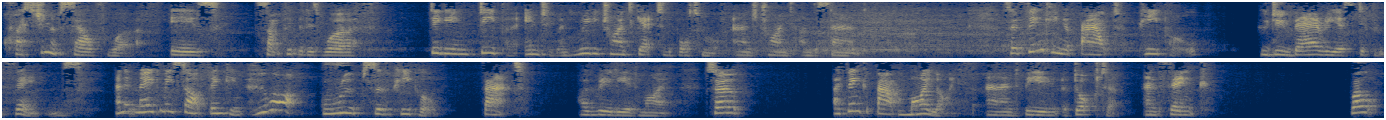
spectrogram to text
question of self worth is something that is worth digging deeper into and really trying to get to the bottom of and trying to understand. So thinking about people who do various different things, and it made me start thinking who are groups of people that I really admire. So I think about my life and being a doctor and think, well,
